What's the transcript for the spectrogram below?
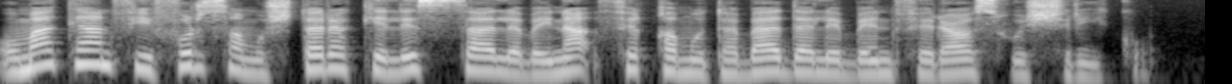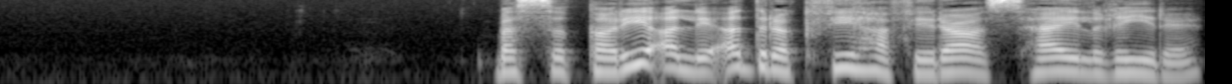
وما كان في فرصة مشتركة لسه لبناء ثقة متبادلة بين فراس وشريكه. بس الطريقة اللي أدرك فيها فراس هاي الغيرة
